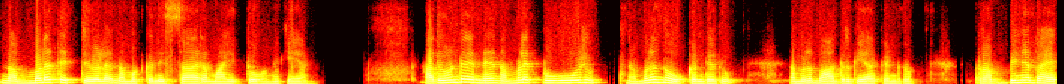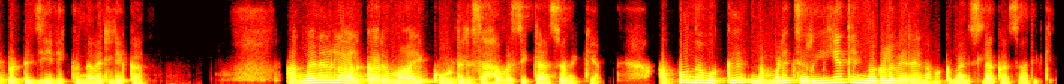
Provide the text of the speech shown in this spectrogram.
നമ്മുടെ തെറ്റുകളെ നമുക്ക് നിസ്സാരമായി തോന്നുകയാണ്. അതുകൊണ്ട് തന്നെ നമ്മൾ എപ്പോഴും നമ്മൾ നോക്കേണ്ടതും നമ്മൾ മാതൃകയാക്കേണ്ടതും റബ്ബിനെ ഭയപ്പെട്ട് ജീവിക്കുന്നവരിലേക്കാണ്. അങ്ങനെയുള്ള ആൾക്കാരുമായി കൂടുതൽ സഹവസിക്കാൻ ശ്രമിക്കുക. അപ്പോൾ നമുക്ക് നമ്മുടെ ചെറിയ തിന്മകൾ വരെ നമുക്ക് മനസ്സിലാക്കാൻ സാധിക്കും.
